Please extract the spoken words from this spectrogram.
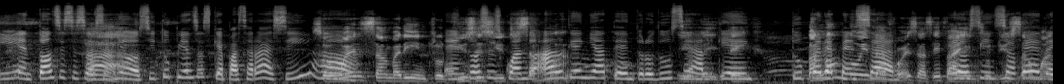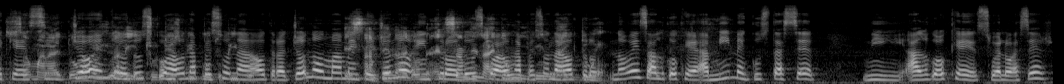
Y entonces es el Ah. Señor. Si tú piensas que pasará así, So ah, when somebody introduces entonces you to cuando someone, alguien ya te introduce a alguien, tú puedes pensar, pero sin saber de que si yo introduzco a una persona a otra, yo normalmente yo no introduzco a una persona a doing. No es algo que a mí me gusta hacer, ni algo que suelo hacer.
